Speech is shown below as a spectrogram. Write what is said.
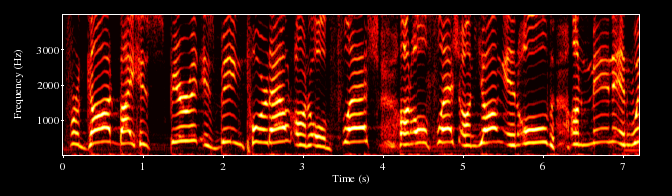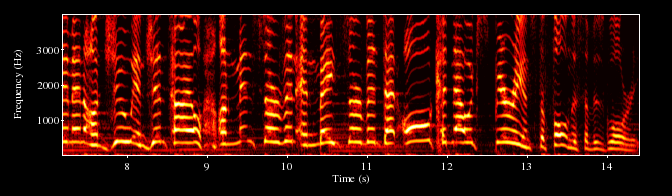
for God, by His Spirit, is being poured out on old flesh, on old flesh, on young and old, on men and women, on Jew and Gentile, on men servant and maid servant, that all could now experience the fullness of His glory.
